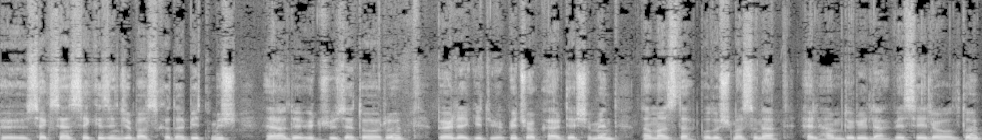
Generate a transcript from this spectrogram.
88. baskıda bitmiş. Herhalde 300'e doğru böyle gidiyor. Birçok kardeşimin namazda buluşmasına elhamdülillah vesile oldu.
